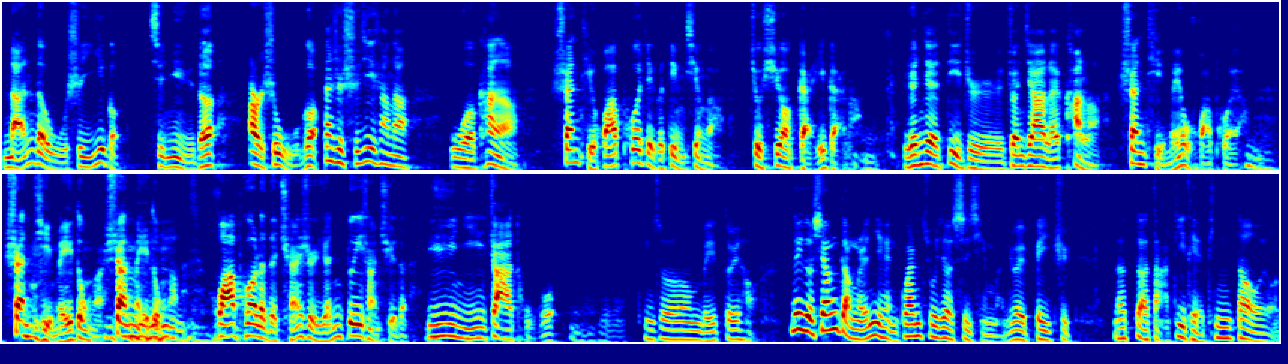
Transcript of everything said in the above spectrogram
男的五十一个，其女的二十五个。但是实际上呢，我看啊，山体滑坡这个定性啊，就需要改一改了。人家地质专家来看了，山体没有滑坡呀，山体没动啊，山没动啊，滑坡了的全是人堆上去的淤泥渣土。听说没堆好，那个香港人也很关注这个事情嘛，因为悲剧。那在打地铁听到有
